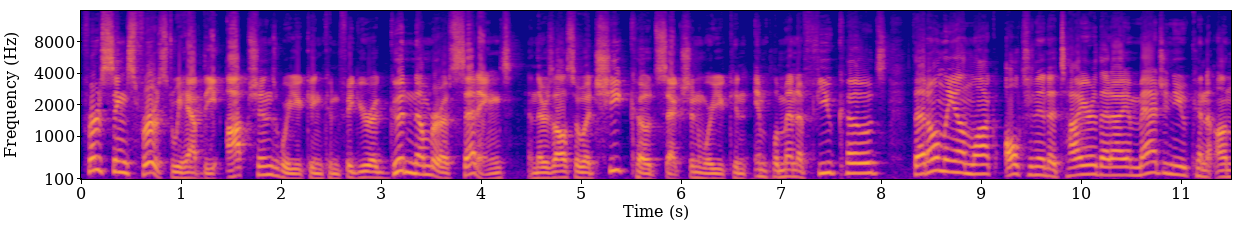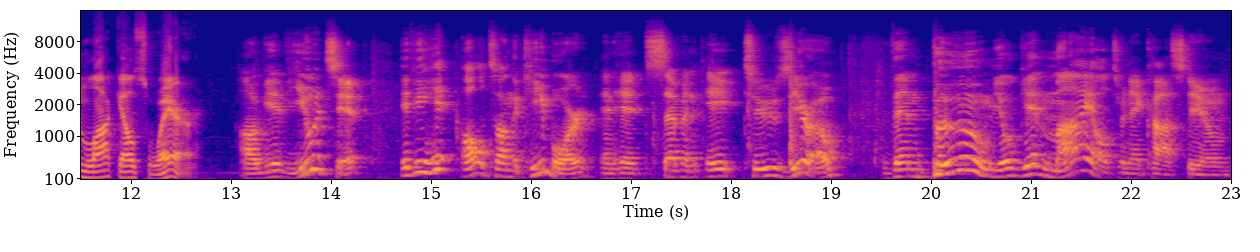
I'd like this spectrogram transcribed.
First things first, we have the options where you can configure a good number of settings, and there's also a cheat code section where you can implement a few codes that only unlock alternate attire that I imagine you can unlock elsewhere. I'll give you a tip. If you hit Alt on the keyboard and hit 7820, then boom, you'll get my alternate costume.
